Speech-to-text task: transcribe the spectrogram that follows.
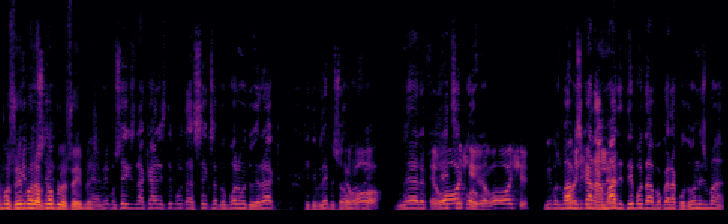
όπως σου είπε ο Μήπως Ραπτόπουλος το έ- είπες. Ναι, μήπως έχεις να κάνεις τίποτα σεξ από τον πόλεμο του Ιράκ και τη βλέπεις όμορφη; Εγώ; Ναι, ρε φίλε, Εγώ έτσι σε όχι, κόβω. εγώ όχι. Μήπως μ' άφησες Όχι, κανένα φίλε. μάτι τίποτα από κανένα κουδούνισμα;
